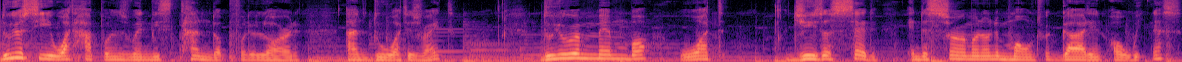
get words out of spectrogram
Do you see what happens when we stand up for the Lord and do what is right? Do you remember what Jesus said in the Sermon on the Mount regarding our witness?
